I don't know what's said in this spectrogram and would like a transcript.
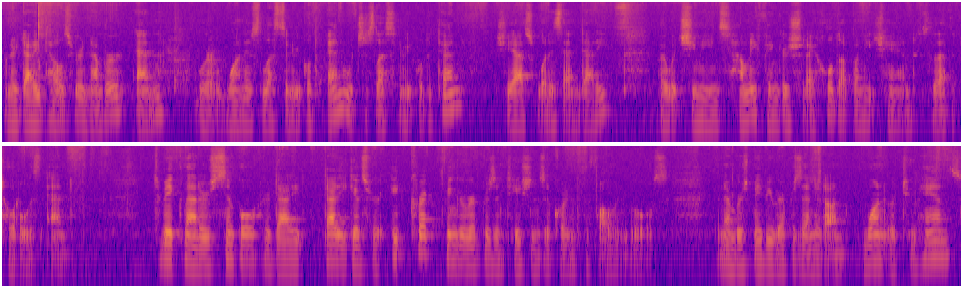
When her daddy tells her a number, n, where 1 is less than or equal to n, which is less than or equal to 10, she asks, what is n, daddy? By which she means, how many fingers should I hold up on each hand so that the total is n? To make matters simple, her daddy, daddy gives her correct finger representations according to the following rules. The numbers may be represented on one or two hands.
